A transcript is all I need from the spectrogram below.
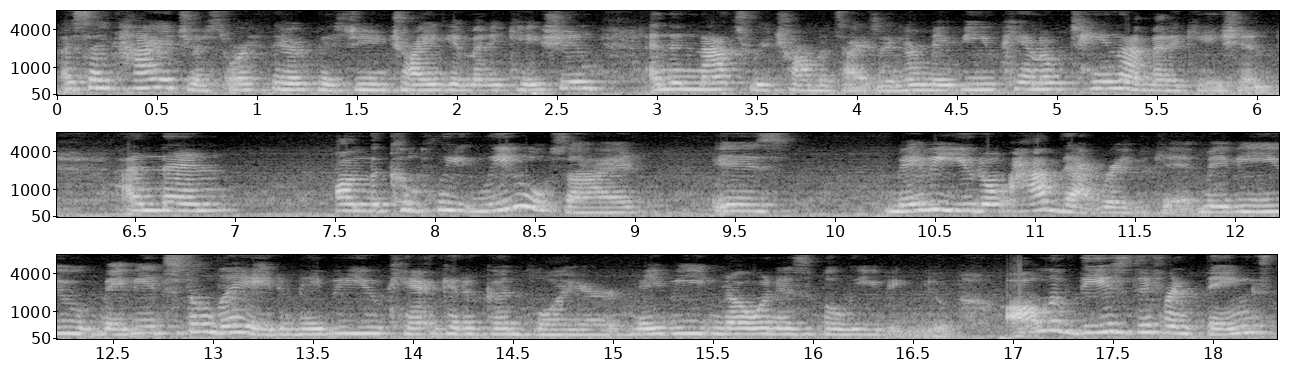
a psychiatrist or a therapist and you try and get medication and then that's re traumatizing. Or maybe you can't obtain that medication. And then on the complete legal side, is maybe you don't have that rape kit maybe you maybe it's delayed. Maybe you can't get a good lawyer. Maybe no one is believing you. All of these different things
